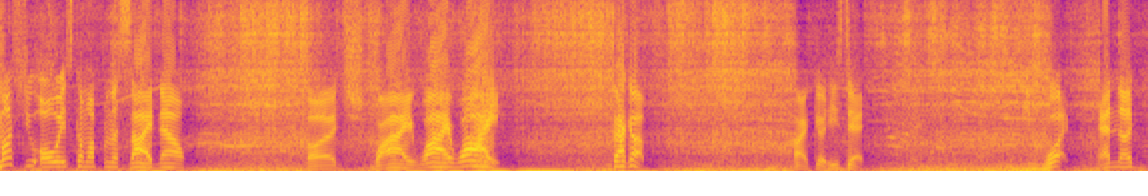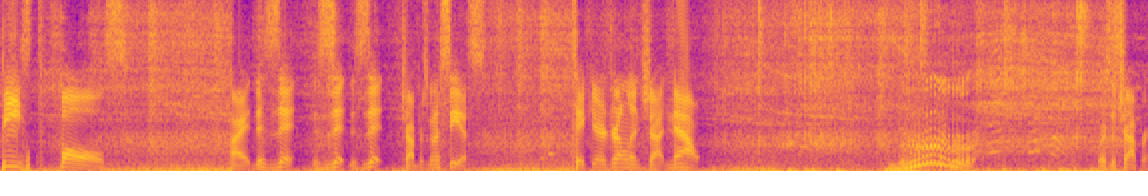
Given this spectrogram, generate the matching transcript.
Must you always come up from the side now? Fudge. Why? Why? Why? Back up. Alright, good. He's dead. What? And the beast falls. Alright, this is it. This is it. This is it. Chopper's gonna see us. Take your adrenaline shot now. Where's the chopper?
